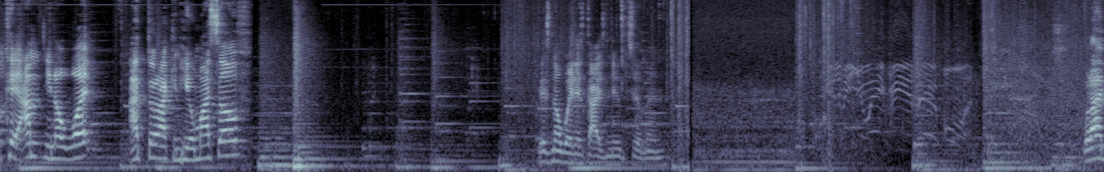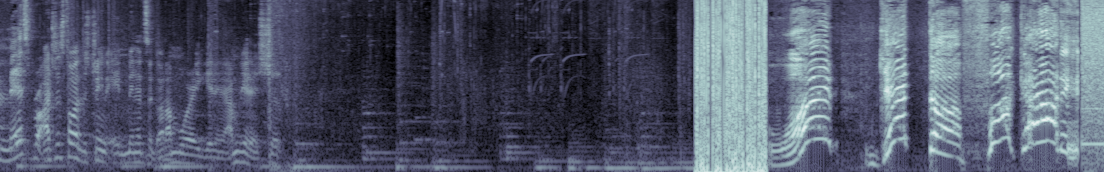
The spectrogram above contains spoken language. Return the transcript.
Okay, I'm, you know what? I thought I can heal myself. There's no way this guy's noob tubing. What I missed, bro? I just started the stream eight minutes ago. I'm already getting, I'm getting shit. What? Get the fuck out of here!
